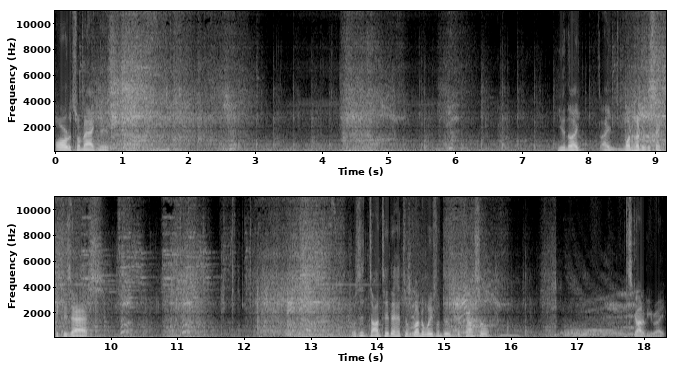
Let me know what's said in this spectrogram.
orbs from Agnus. Even though I I 100% kicked his ass. Was it Dante that had to run away from the, the castle? It's gotta be right.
